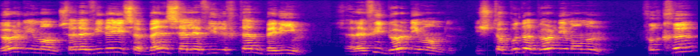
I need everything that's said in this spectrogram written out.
Dört imam selefi değilse ben selefilikten beriyim. Selefi dört imamdır. İşte bu da dört imamın fıkhı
